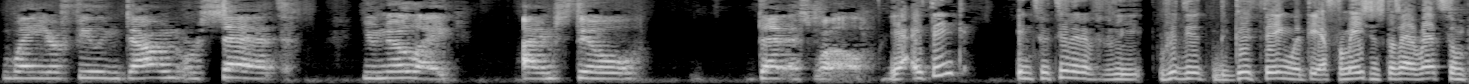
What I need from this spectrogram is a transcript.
when you're feeling down or sad, you know, like I'm still that as well. Yeah, I think intuitively really the good thing with the affirmations because I read some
